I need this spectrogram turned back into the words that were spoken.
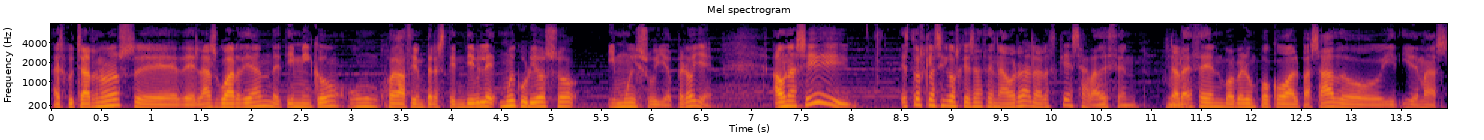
a escucharnos, eh, de Last Guardian, de Tímico, un juegazo imprescindible, muy curioso y muy suyo. Pero oye, aún así, estos clásicos que se hacen ahora, la verdad es que se agradecen. Se Mm. agradecen volver un poco al pasado y, y demás.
